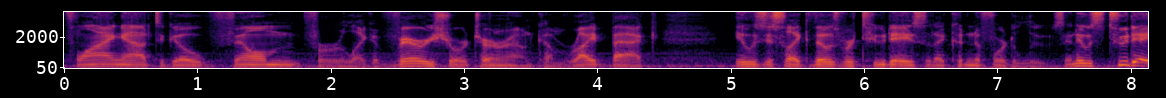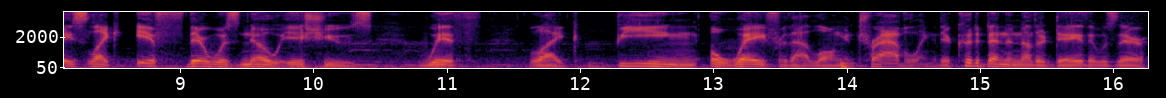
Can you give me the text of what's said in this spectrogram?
flying out to go film for like a very short turnaround, come right back. It was just like those were two days that I couldn't afford to lose, and it was two days like if there was no issues with like being away for that long and traveling. There could have been another day that was there,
